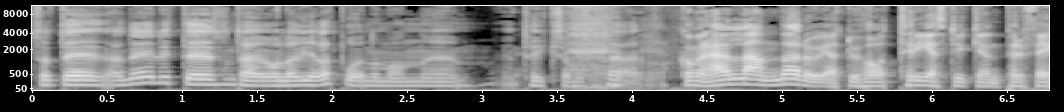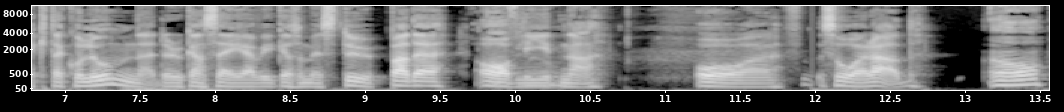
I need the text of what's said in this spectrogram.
Så att det, det är lite sånt här att hålla reda på när man eh, trixar med sånt här. Kommer det här landa då i att du har tre stycken perfekta kolumner där du kan säga vilka som är stupade, avlidna och eh, sårad? Ja,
